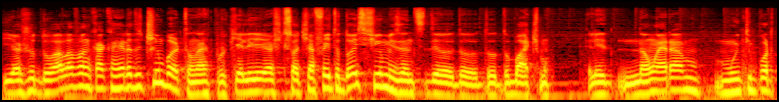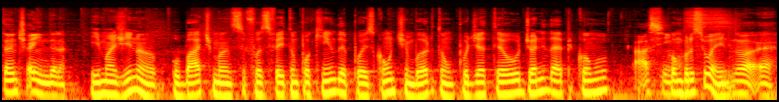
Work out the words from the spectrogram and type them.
E ajudou a alavancar a carreira do Tim Burton, né? Porque ele acho que só tinha feito dois filmes antes do, do, do- do Batman. Ele não era muito importante ainda, né? E imagina, o Batman, se fosse feito um pouquinho depois com o Tim Burton, podia ter o Johnny Depp como... Ah, sim. Com Bruce Wayne. Não, é.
